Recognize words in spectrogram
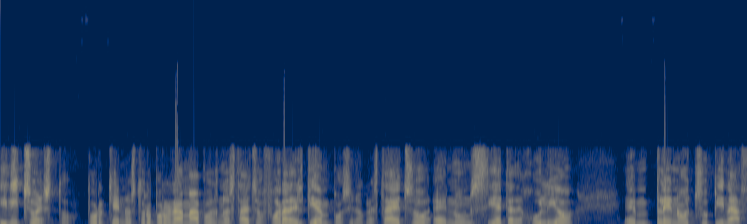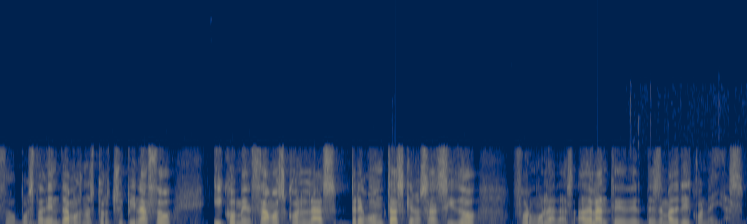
Y dicho esto, porque nuestro programa pues no está hecho fuera del tiempo, sino que está hecho en un 7 de julio en pleno chupinazo. Pues también damos nuestro chupinazo y comenzamos con las preguntas que nos han sido formuladas. Adelante desde Madrid con ellas.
